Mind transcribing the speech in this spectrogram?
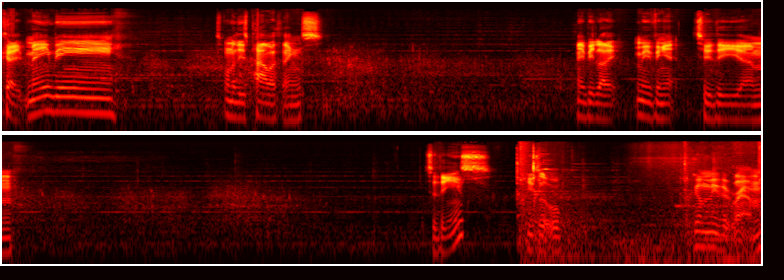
Okay, maybe it's one of these power things. Maybe like moving it to the um to these. These little gonna move it around.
